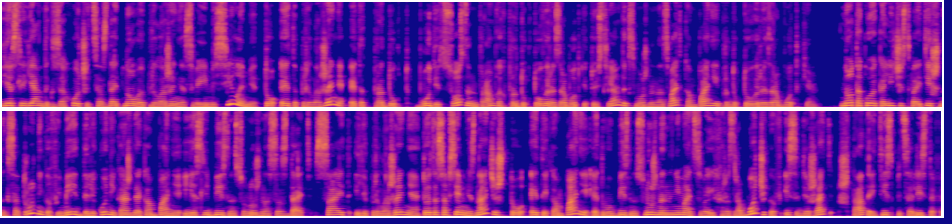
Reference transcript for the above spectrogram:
И если Яндекс захочет создать новое приложение своими силами, то это приложение, этот продукт будет создан в рамках продуктовой разработки. То есть Яндекс можно назвать компанией продуктовой разработки. Но такое количество айтишных сотрудников имеет далеко не каждая компания, и если бизнесу нужно создать сайт или приложение, то это совсем не значит, что этой компании, этому бизнесу нужно нанимать своих разработчиков и содержать штат IT-специалистов.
